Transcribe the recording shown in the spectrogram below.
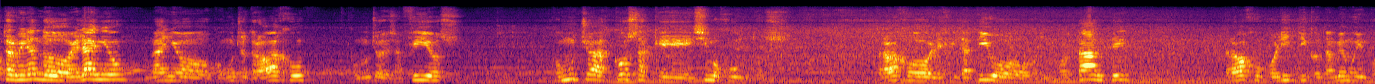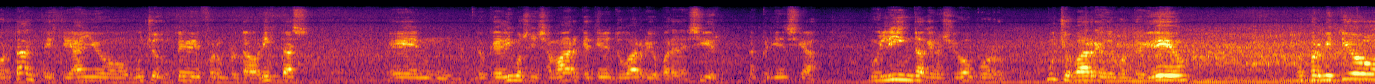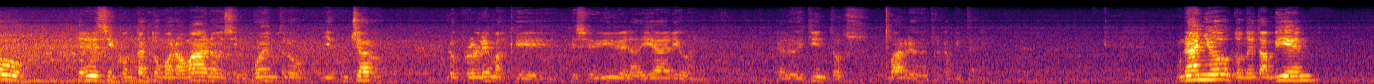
Estamos terminando el año, un año con mucho trabajo, con muchos desafíos, con muchas cosas que hicimos juntos. Trabajo legislativo importante, trabajo político también muy importante. Este año muchos de ustedes fueron protagonistas en lo que dimos en llamar que tiene tu barrio para decir. Una experiencia muy linda que nos llevó por muchos barrios de Montevideo. Nos permitió tener ese contacto mano a mano, ese encuentro y escuchar los problemas que, se viven a diario en, los distintos barrios de nuestra capital. Un año donde también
